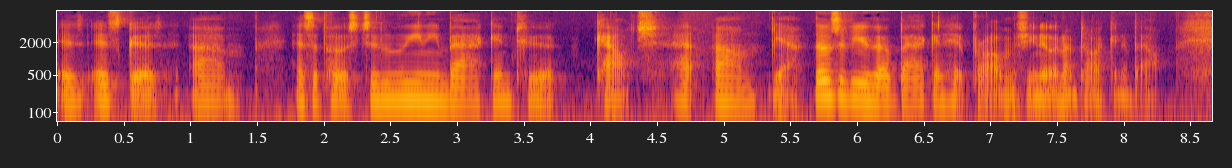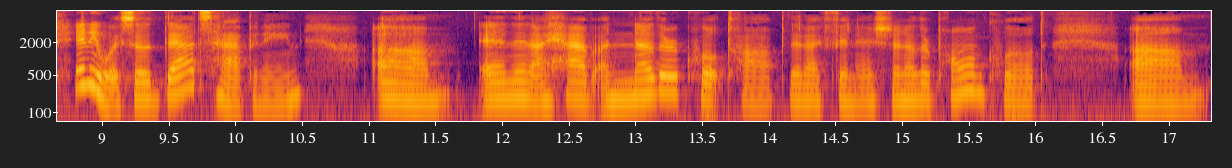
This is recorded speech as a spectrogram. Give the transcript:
is, is good, um, as opposed to leaning back into a couch. Um, yeah, those of you who have back and hip problems, you know what I'm talking about. Anyway, so that's happening. Um, and then I have another quilt top that I finished, another poem quilt um,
